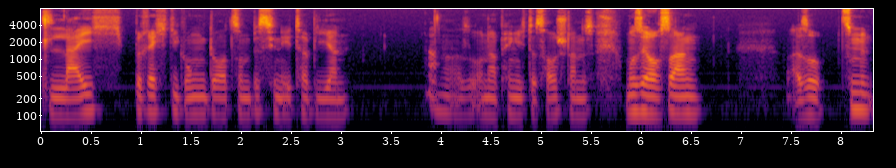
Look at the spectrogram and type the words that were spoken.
Gleichberechtigung dort so ein bisschen etablieren. Ja. Also unabhängig des Hausstandes. Muss ja auch sagen, also zum,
